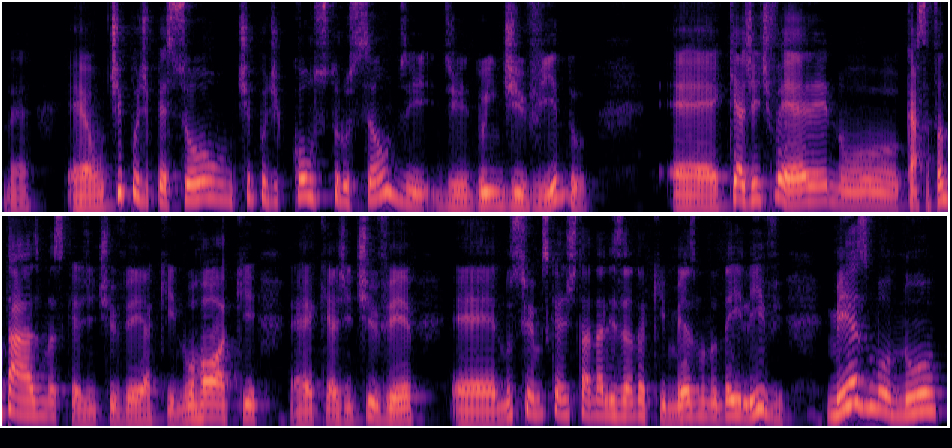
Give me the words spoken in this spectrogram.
Né? É um tipo de pessoa, um tipo de construção de, de- do indivíduo é, que a gente vê no Caça-Fantasmas, que a gente vê aqui no Rock, é, que a gente vê é, nos filmes que a gente está analisando aqui, mesmo no Day Live, mesmo no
